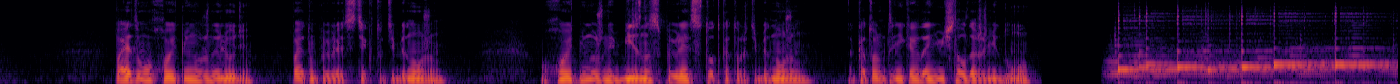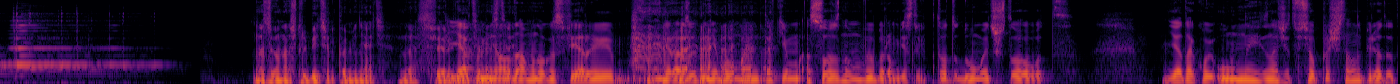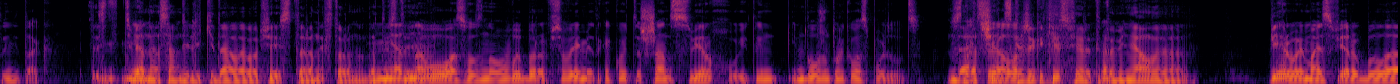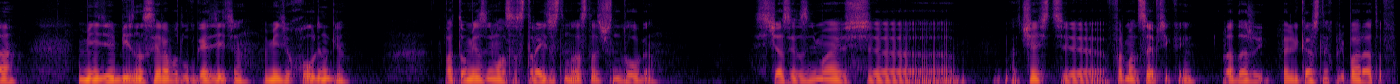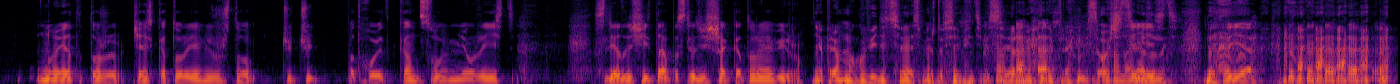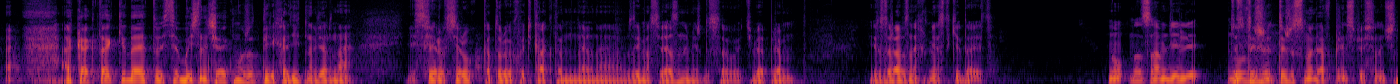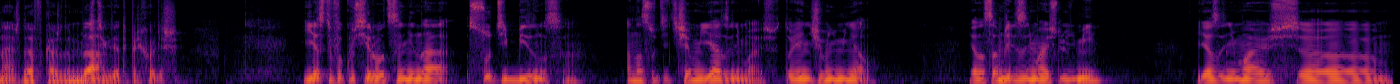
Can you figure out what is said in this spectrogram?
Поэтому уходят ненужные люди – поэтому появляются те, кто тебе нужен. Уходит ненужный бизнес, появляется тот, который тебе нужен, о котором ты никогда не мечтал, даже не думал. Назовем наш любитель поменять, да, сферы Я поменял, да, много сфер, и ни разу это не было моим таким осознанным выбором. Если кто-то думает, что вот я такой умный, значит, все прочитал наперед, это не так. То есть тебя Ни... на самом деле кидало вообще из стороны в сторону, да? Ни есть одного ты... осознанного выбора. Все время это какой-то шанс сверху, и ты им, им должен только воспользоваться. Да, Сначала... расскажи, какие сферы ты поменял. Э. Первая моя сфера была медиабизнес. Я работал в газете, в медиахолдинге. Потом я занимался строительством достаточно долго. Сейчас я занимаюсь э, отчасти фармацевтикой, продажей лекарственных препаратов. Но это тоже часть, которой я вижу, что чуть-чуть подходит к концу, и у меня уже есть следующий этап и следующий шаг, который я вижу. Я прям могу видеть связь между всеми этими сферами, они прям очень Она связаны. Есть. Это я. А как так кидает? То есть обычно человек может переходить, наверное, сферы в сферу, которые хоть как-то, наверное, взаимосвязаны между собой. Тебя прям из разных мест кидает. Ну, на самом деле... То нужно... есть ты же, ты же с нуля, в принципе, все начинаешь, да, в каждом месте, да. где ты приходишь? Если фокусироваться не на сути бизнеса, а на сути, чем я занимаюсь, то я ничего не менял. Я на самом деле занимаюсь людьми, я занимаюсь э,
